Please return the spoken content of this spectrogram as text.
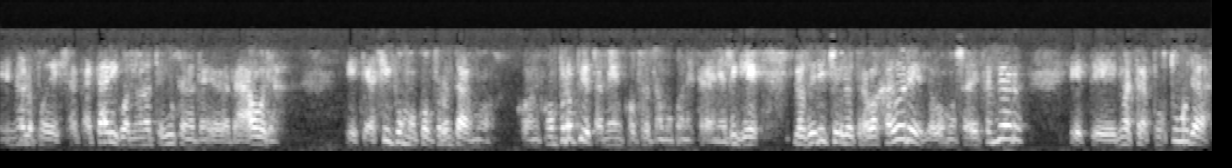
eh, no lo podés acatar y cuando no te gusta no te que acatar. Ahora, este, así como confrontamos con, con propio, también confrontamos con extraños. Así que los derechos de los trabajadores los vamos a defender, este, nuestras posturas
